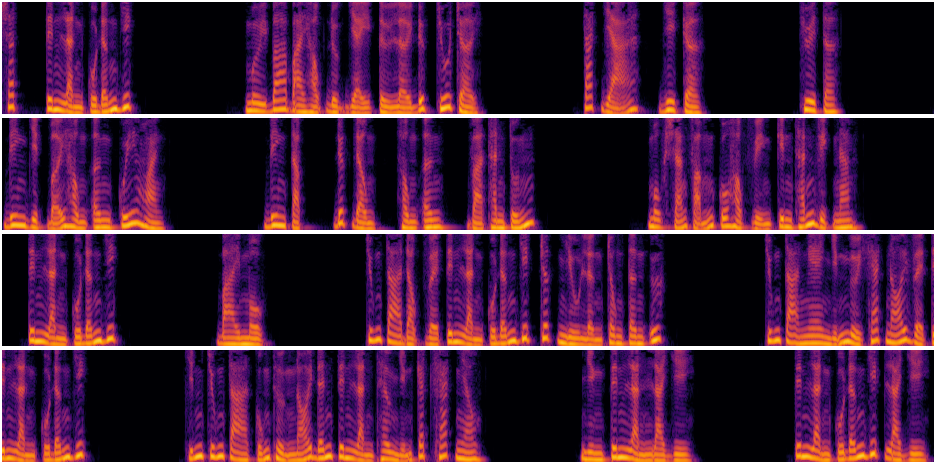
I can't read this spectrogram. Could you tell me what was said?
Sách, tin lành của đấng giết. 13 bài học được dạy từ lời Đức Chúa Trời. Tác giả, Di Cờ. Twitter. Biên dịch bởi Hồng Ân Quý Hoàng. Biên tập, Đức Đồng, Hồng Ân và Thanh Tuấn. Một sản phẩm của Học viện Kinh Thánh Việt Nam. Tin lành của đấng giết. Bài 1 Chúng ta đọc về tin lành của đấng giết rất nhiều lần trong Tân Ước. Chúng ta nghe những người khác nói về tin lành của đấng giết. Chính chúng ta cũng thường nói đến tin lành theo những cách khác nhau. Nhưng tin lành là gì? Tin lành của đấng giết là gì?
